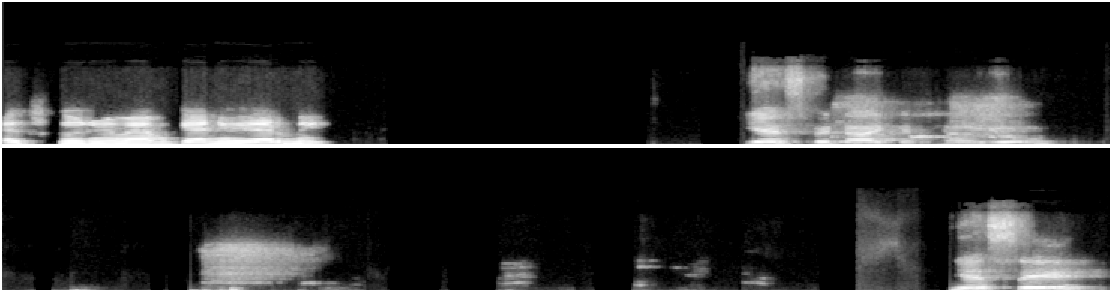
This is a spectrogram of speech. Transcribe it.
Excuse me, ma'am. Can you hear me? Yes, beta, I can hear you. Yes, say.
